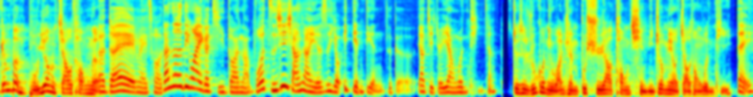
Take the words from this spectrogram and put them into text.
根本不用交通了。呃，对，没错，但这是另外一个极端呐、啊。不过仔细想想，也是有一点点这个要解决一样问题的。就是如果你完全不需要通勤，你就没有交通问题。对，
